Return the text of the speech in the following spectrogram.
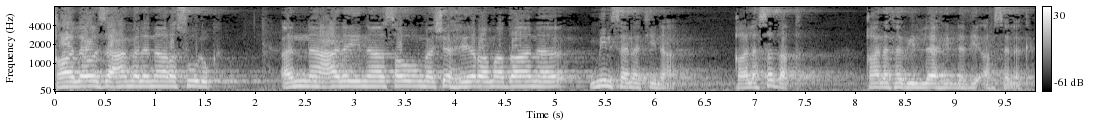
قال وزعم لنا رسولك أن علينا صوم شهر رمضان من سنتنا. قال صدق. قال فبالله الذي أرسلك.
